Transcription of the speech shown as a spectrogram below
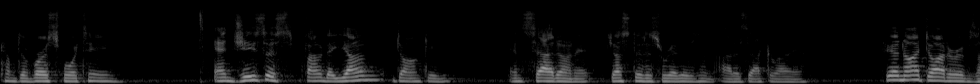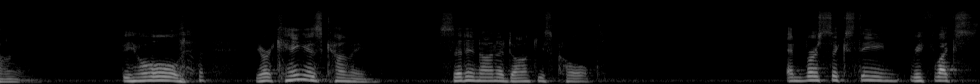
come to verse 14. And Jesus found a young donkey and sat on it, just as it is written out of Zechariah. Fear not, daughter of Zion. Behold, your king is coming, sitting on a donkey's colt. And verse 16 reflects,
